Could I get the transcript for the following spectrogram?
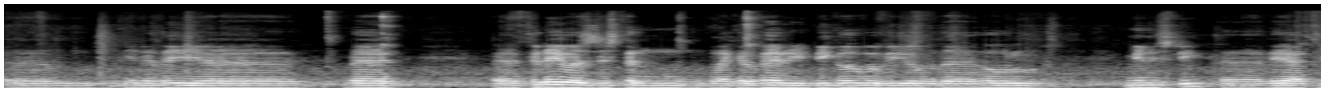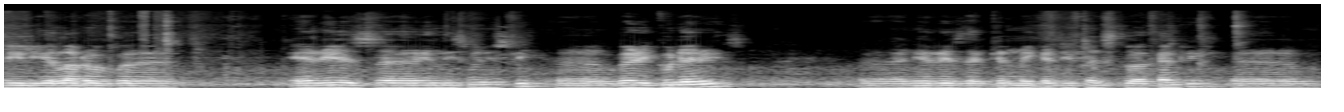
um, you know, the, the uh, today was just an, like a very big overview of the whole ministry. Uh, there are clearly a lot of uh, areas in this ministry, very good areas, and areas that can make a difference to our country. Um,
